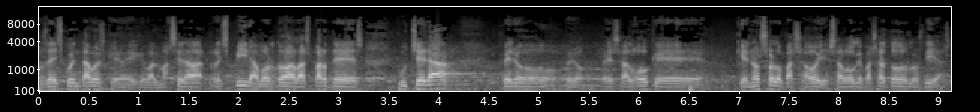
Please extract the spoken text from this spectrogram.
os dais cuenta pues que, que Balmaseda respira por todas las partes puchera, pero, pero es algo que, que no solo pasa hoy, es algo que pasa todos los días.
